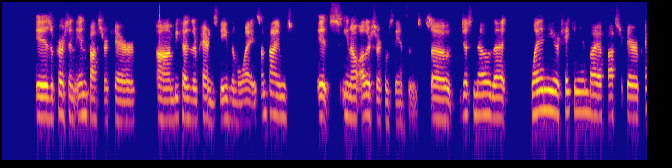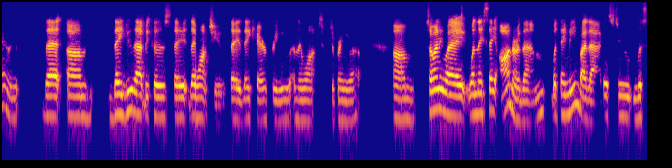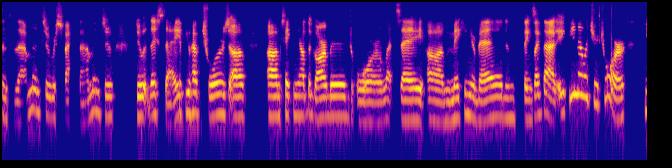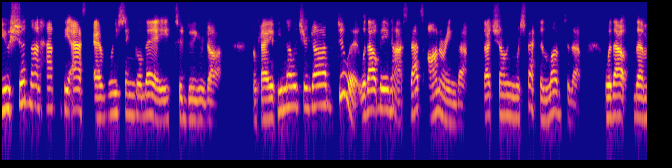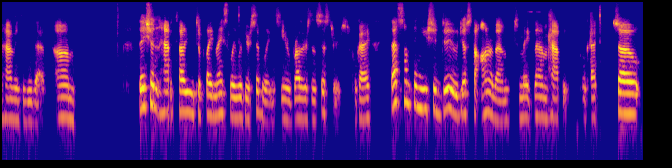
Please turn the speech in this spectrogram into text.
is a person in foster care um, because their parents gave them away. Sometimes it's you know other circumstances. So just know that when you're taken in by a foster care parent that um, they do that because they they want you they they care for you and they want to bring you up um, so anyway when they say honor them what they mean by that is to listen to them and to respect them and to do what they say. If you have chores of um, taking out the garbage or let's say um, making your bed and things like that, if you know it's your chore, you should not have to be asked every single day to do your job. Okay, if you know it's your job, do it without being asked. That's honoring them. That's showing respect and love to them without them having to do that. Um, they shouldn't have to tell you to play nicely with your siblings, your brothers and sisters. Okay, that's something you should do just to honor them, to make them happy. Okay, so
